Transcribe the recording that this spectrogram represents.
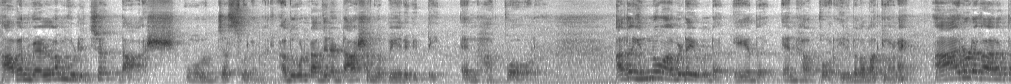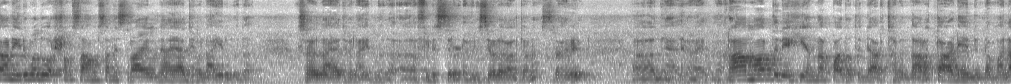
അവൻ വെള്ളം കുടിച്ച് ഡാഷ് ഊർജസ്വലനായി. അതുകൊണ്ട് അതിന് ഡാഷ് എന്ന പേര് കിട്ടി. എൻ ഹക്കോർ അത് ഇന്നും അവിടെയുണ്ട്. ഏത്? എൻ ഹക്കോർ ഇരുപതാം വാക്യമാണേ. ആരുടെ കാലത്താണ് ഇരുപത് വർഷം സാംസൺ ഇസ്രായേൽ ന്യായാധിപനായിരുന്നത്? ഇസ്രായേൽ ന്യായാധിപനായിരുന്നത് ഫിലിസ്തീനയുടെ ഫിലിസ്തീനയുടെ കാലത്താണ് ഇസ്രായേലിൽ ആ, ന്യായാധിപനായിരുന്നത് റാമാത്ത് എന്ന പദത്തിന്റെ അർത്ഥം എന്താണ്? താടിയലിന്റെ മല.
